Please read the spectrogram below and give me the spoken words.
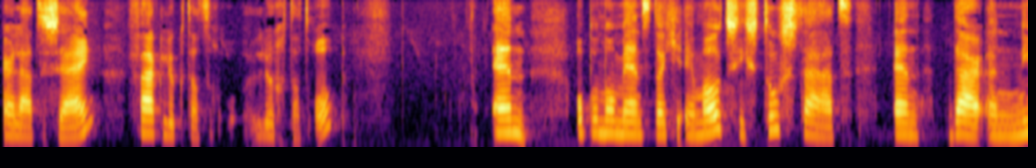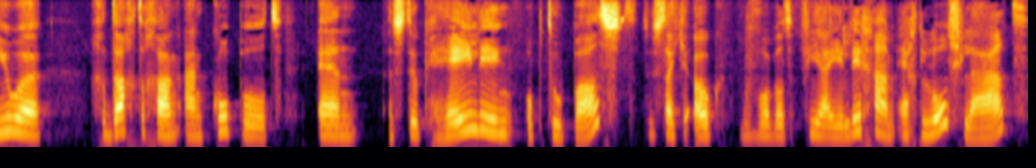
er laten zijn. Vaak lukt dat, lucht dat op. En op een moment dat je emoties toestaat en daar een nieuwe gedachtegang aan koppelt en een stuk heling op toepast. Dus dat je ook bijvoorbeeld via je lichaam echt loslaat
